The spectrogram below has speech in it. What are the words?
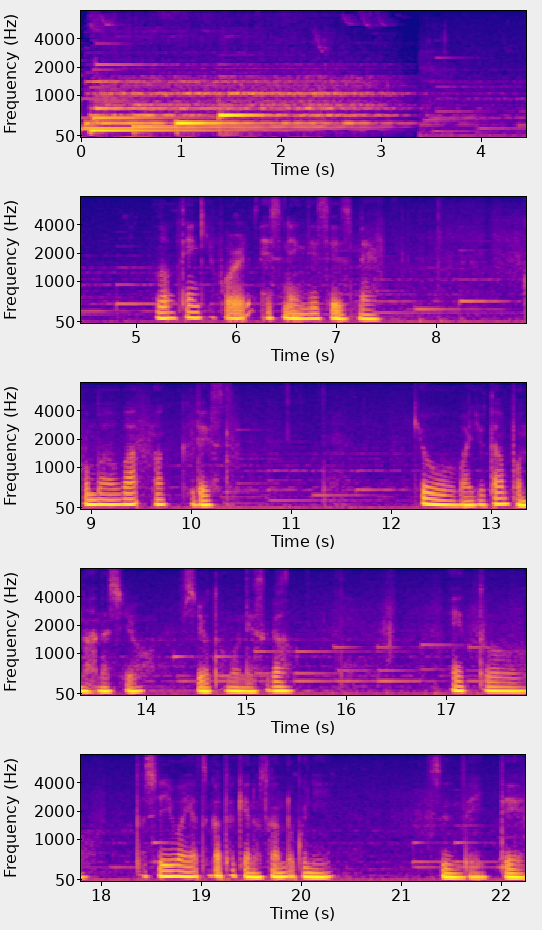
Hello, thank you for listening. This is Mac. こんばんは、マックです。今日は湯たんぽの話をしようと思うんですが、えっと、私は八ヶ岳の山麓に住んでいて、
